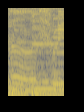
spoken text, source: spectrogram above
Forever free.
